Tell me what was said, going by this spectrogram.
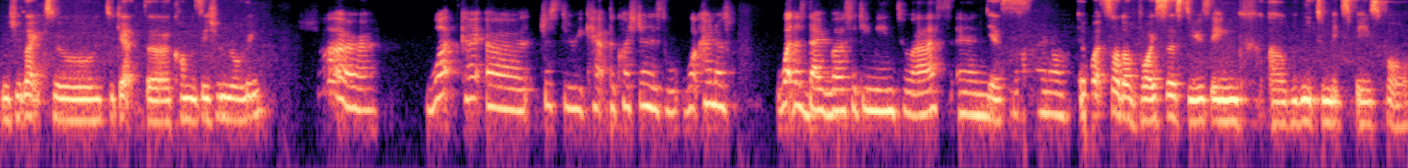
would you like to, to get the conversation rolling? Sure. What kind, uh, just to recap, the question is what kind of, what does diversity mean to us? And yes, what, kind of, and what sort of voices do you think uh, we need to make space for?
